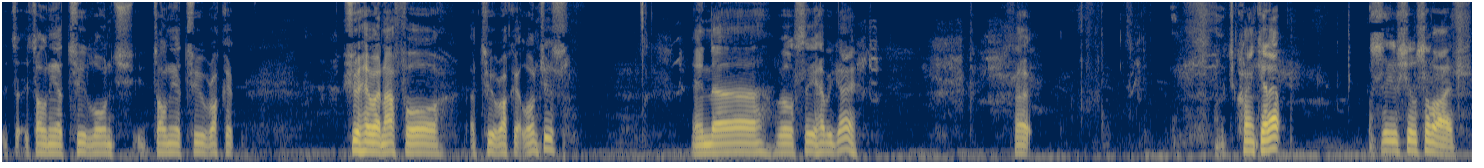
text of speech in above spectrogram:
it's, it's only a two launch it's only a two rocket. Should have enough for a two rocket launches. And uh, we'll see how we go so let's crank it up, see if she'll survive.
